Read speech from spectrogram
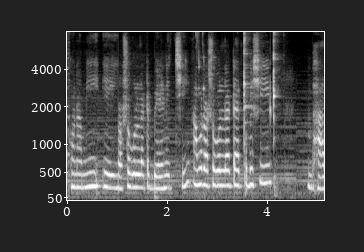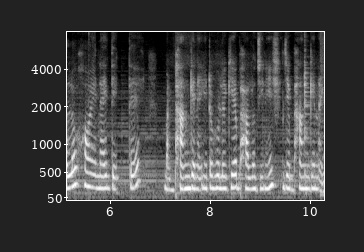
এখন আমি এই রসগোল্লাটা বেড়ে নিচ্ছি। আমার রসগোল্লাটা এত বেশি ভালো হয় নাই দেখতে। বাট ভাঙ্গে নাই। এটা হলো গিয়ে ভালো জিনিস যে ভাঙ্গে নাই।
